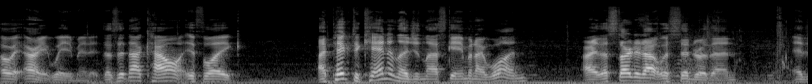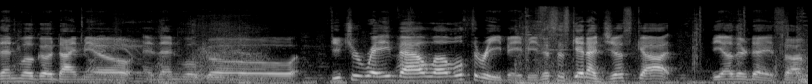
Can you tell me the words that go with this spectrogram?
Oh, wait. Alright, wait a minute. Does it not count if, like... I picked a Cannon Legend last game and I won. Alright, let's start it out with Sidra then. And then we'll go Daimyo. And then we'll go... Future Ray Val level 3, baby. This is skin I just got the other day, so I'm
